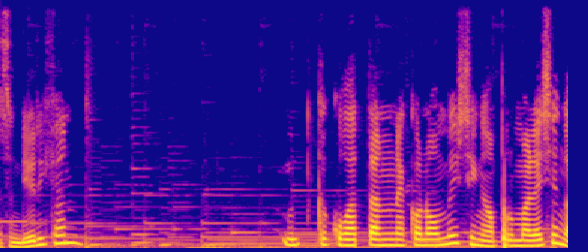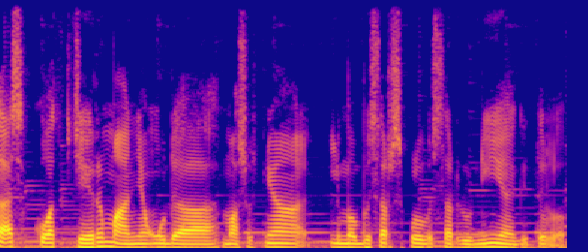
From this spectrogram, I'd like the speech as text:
sendiri kan kekuatan ekonomi Singapura Malaysia nggak sekuat Jerman yang udah maksudnya lima besar 10 besar dunia gitu loh.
